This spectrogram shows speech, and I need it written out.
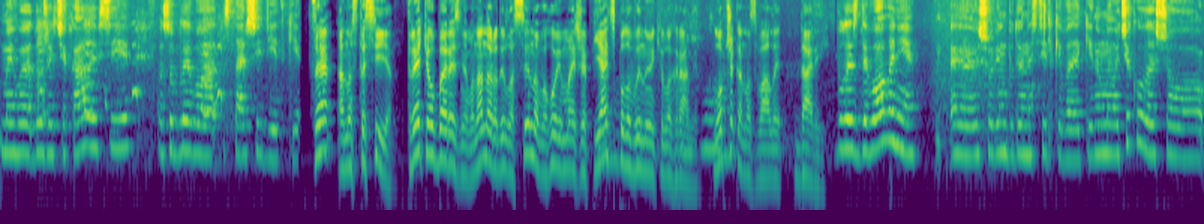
ми його дуже чекали всі, особливо старші дітки. Це Анастасія. 3 березня вона народила сина вагою майже 5,5 кілограмів. Хлопчика назвали Дарій. Були здивовані, е, що він буде настільки великий. Ну, ми очікували, що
